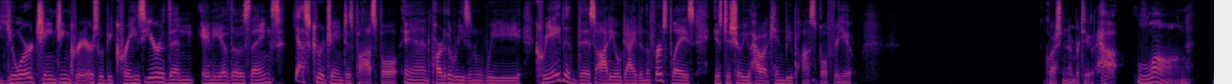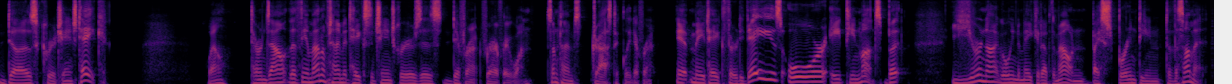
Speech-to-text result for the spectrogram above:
your changing careers would be crazier than any of those things? Yes, career change is possible. And part of the reason we created this audio guide in the first place is to show you how it can be possible for you. Question number two How long does career change take? Well, turns out that the amount of time it takes to change careers is different for everyone, sometimes drastically different. It may take 30 days or 18 months, but you're not going to make it up the mountain by sprinting to the summit.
